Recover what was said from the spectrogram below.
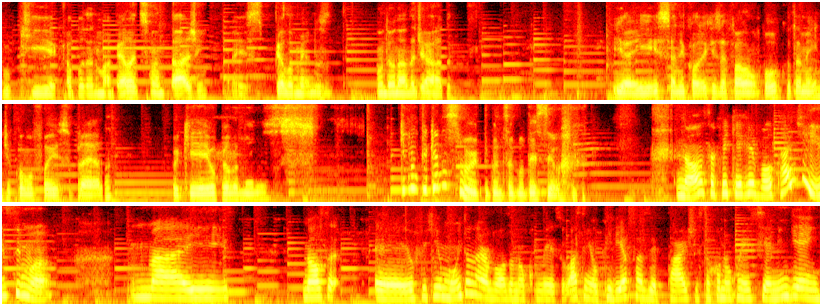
o que acabou dando uma bela desvantagem, mas pelo menos não deu nada de errado. E aí, se a Nicole quiser falar um pouco também de como foi isso para ela, porque eu pelo menos tive pequeno surto quando isso aconteceu. Nossa, fiquei revoltadíssima. Mas, nossa, é, eu fiquei muito nervosa no começo. Assim, eu queria fazer parte, só que eu não conhecia ninguém.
